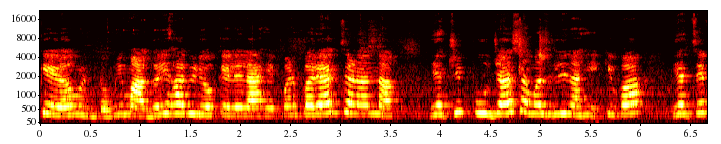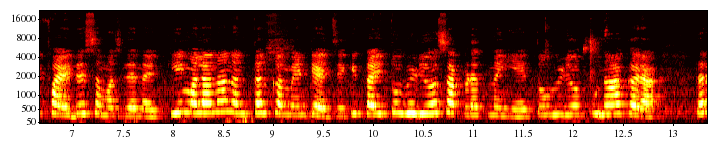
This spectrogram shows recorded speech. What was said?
केळं म्हणतो. मी मागही हा व्हिडिओ केलेला आहे पण बऱ्याच जणांना याची पूजा समजली नाही किंवा याचे फायदे समजले नाहीत. की मला ना नंतर कमेंट यायचे की ताई तो व्हिडिओ सापडत नाही आहे तो व्हिडिओ पुन्हा करा. तर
